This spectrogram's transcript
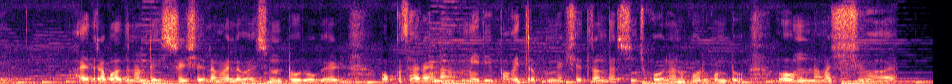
హైదరాబాద్ నుండి శ్రీశైలం వెళ్ళవలసిన టూరు గైడ్ ఒక్కసారైనా మీరు ఈ పవిత్ర పుణ్యక్షేత్రం దర్శించుకోవాలని కోరుకుంటూ ఓం నమ శివాయ.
